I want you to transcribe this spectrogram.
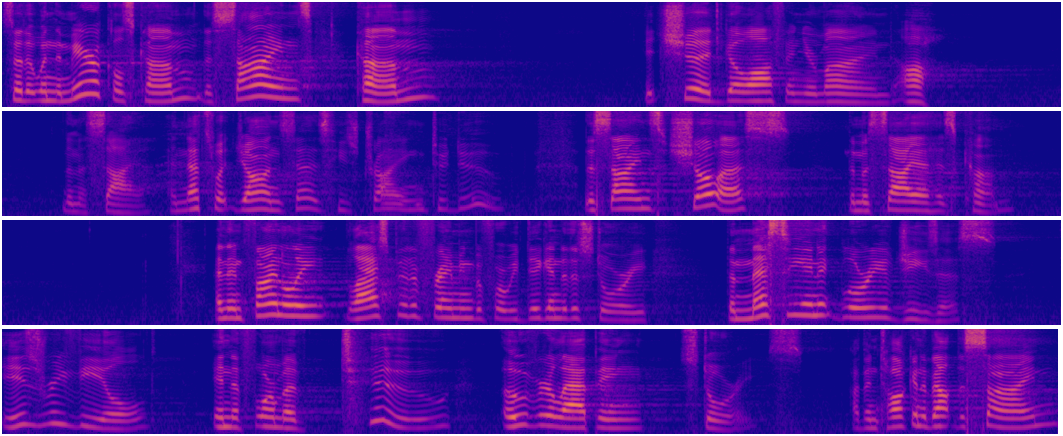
So that when the miracles come, the signs come, it should go off in your mind ah, the Messiah. And that's what John says he's trying to do. The signs show us the Messiah has come. And then finally, last bit of framing before we dig into the story the messianic glory of Jesus is revealed in the form of two overlapping stories. I've been talking about the sign,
